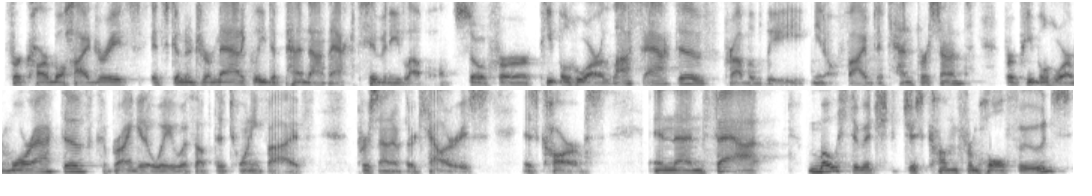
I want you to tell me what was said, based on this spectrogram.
For carbohydrates, it's going to dramatically depend on activity level. So for people who are less active, probably, you know, 5 to 10%. For people who are more active, could probably get away with up to 25% of their calories is carbs. And then fat, most of it should just come from whole foods.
